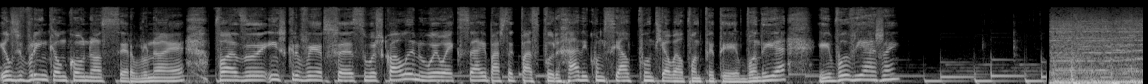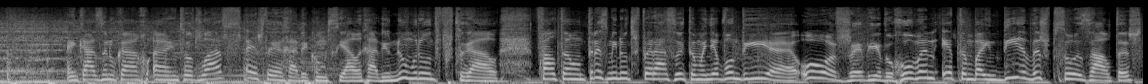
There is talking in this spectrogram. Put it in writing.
eles brincam com o nosso cérebro, não é? Pode inscrever-se a sua escola no Eu é basta que passe por radiocomercial.ol.pt. Bom dia e boa viagem. Em casa, no carro, em todo lado, esta é a Rádio Comercial, a Rádio número 1 de Portugal. Faltam 13 minutos para as 8 da manhã. Bom dia! Hoje é dia do Ruben, é também dia das pessoas altas.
